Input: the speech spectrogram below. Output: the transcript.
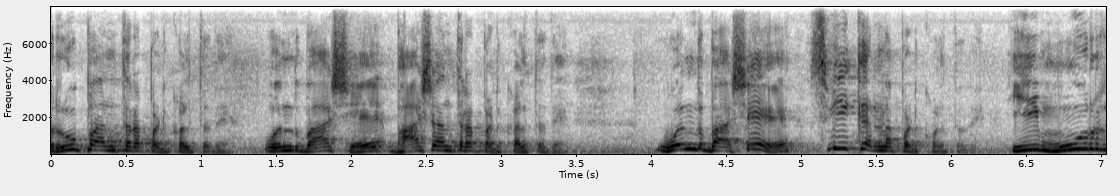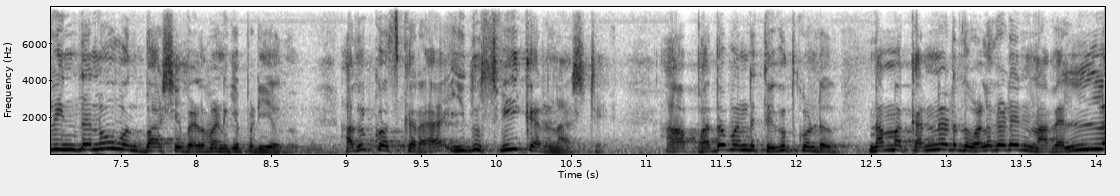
ರೂಪಾಂತರ ಪಡ್ಕೊಳ್ತದೆ. ಒಂದು ಭಾಷೆ ಭಾಷಾಂತರ ಪಡ್ಕೊಳ್ತದೆ. ಒಂದು ಭಾಷೆ ಸ್ವೀಕರಣ ಪಡ್ಕೊಳ್ತದೆ. ಈ ಮೂರರಿಂದನೂ ಒಂದು ಭಾಷೆ ಬೆಳವಣಿಗೆ ಪಡೆಯೋದು. ಅದಕ್ಕೋಸ್ಕರ ಇದು ಸ್ವೀಕರಣ ಅಷ್ಟೇ. ಆ ಪದವನ್ನು ತೆಗೆದುಕೊಂಡು ನಮ್ಮ ಕನ್ನಡದ ಒಳಗಡೆ ನಾವೆಲ್ಲ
